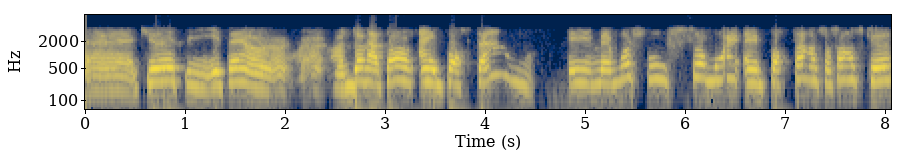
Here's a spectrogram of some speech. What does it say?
euh, qu'il était un, un, donateur important. Et, mais moi, je trouve ça moins important en ce sens que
